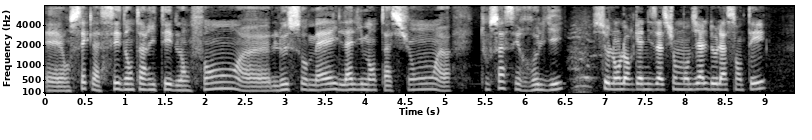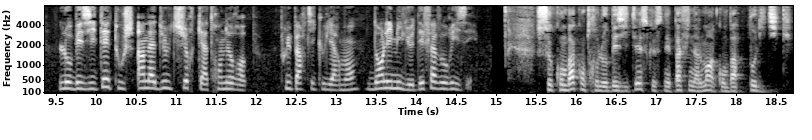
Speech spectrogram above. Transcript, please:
On sait que la sédentarité de l'enfant, euh, le sommeil, l'alimentation, tout ça, c'est relié. Selon l'Organisation mondiale de la santé, l'obésité touche un adulte sur quatre en Europe, plus particulièrement dans les milieux défavorisés ce combat contre l'obésité, est-ce que ce n'est pas finalement un combat politique?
